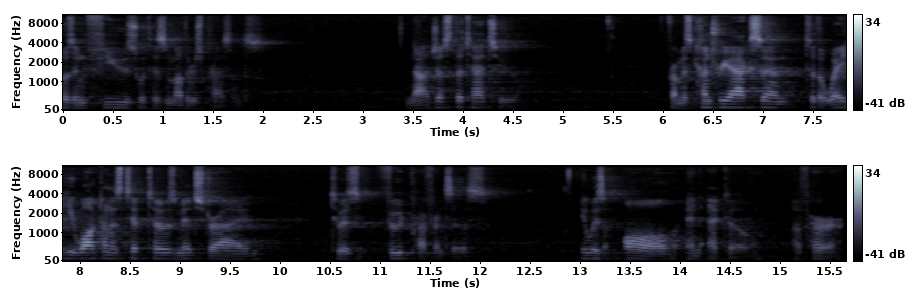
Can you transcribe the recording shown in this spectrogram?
was infused with his mother's presence, not just the tattoo. From his country accent to the way he walked on his tiptoes mid stride to his food preferences, it was all an echo of her.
